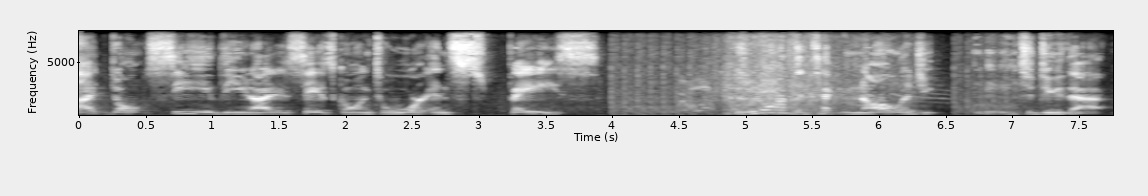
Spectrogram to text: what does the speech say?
I don't see the United States going to war in space because we don't have the technology to do that.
